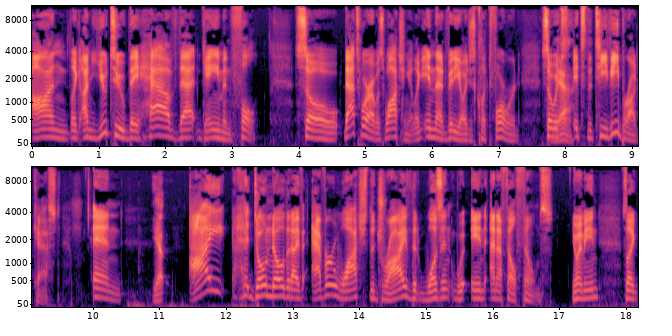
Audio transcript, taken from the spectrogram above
on like on YouTube. They have that game in full, so that's where I was watching it. Like in that video, I just clicked forward. So it's Yeah. it's the TV broadcast, and Yep. I don't know that I've ever watched the drive that wasn't in NFL films. You know what I mean? It's like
